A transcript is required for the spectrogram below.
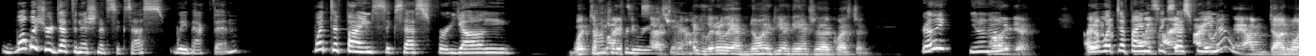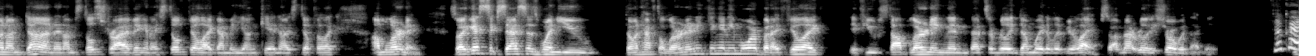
what was your definition of success way back then? What defined success for young? What Entrepreneurial success? I literally have no idea the answer to that question. Really, you don't No know? idea. Well, I what defines success for I you now? I'm done when I'm done, and I'm still striving, and I still feel like I'm a young kid, and I still feel like I'm learning. So I guess success is when you don't have to learn anything anymore. But I feel like if you stop learning, then that's a really dumb way to live your life. So I'm not really sure what that means. Okay.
